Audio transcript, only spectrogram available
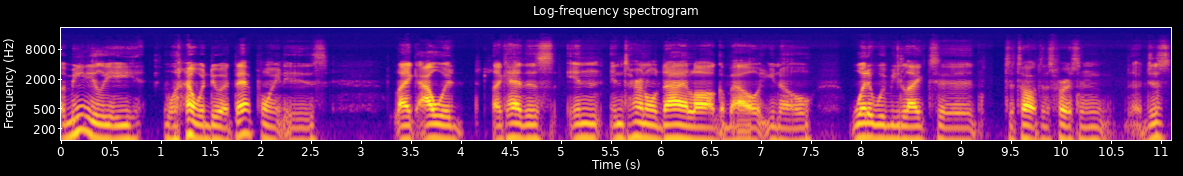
immediately what i would do at that point is like i would like have this in internal dialogue about you know what it would be like to to talk to this person uh, just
